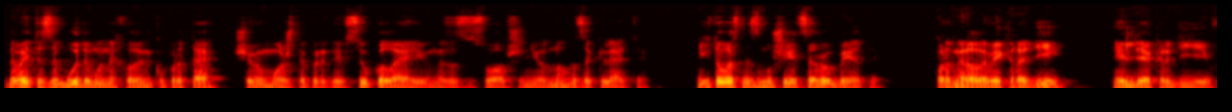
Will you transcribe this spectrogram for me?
Давайте забудемо на хвилинку про те, що ви можете пройти всю колегію, не застосувавши ні одного закляття. Ніхто вас не змушує це робити. Пронирливий крадій, гільдія крадіїв,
